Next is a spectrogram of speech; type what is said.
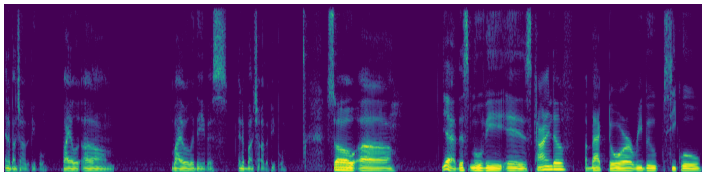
and a bunch of other people. Viola, um, Viola Davis, and a bunch of other people. So, uh, yeah, this movie is kind of a backdoor reboot sequel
